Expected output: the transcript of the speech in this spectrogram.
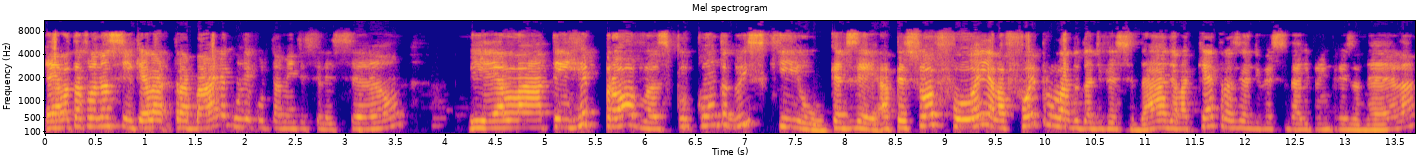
Ela está falando assim, que ela trabalha com recrutamento e seleção, e ela tem reprovas por conta do skill. Quer dizer, a pessoa foi, ela foi para o lado da diversidade, ela quer trazer a diversidade para a empresa dela,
